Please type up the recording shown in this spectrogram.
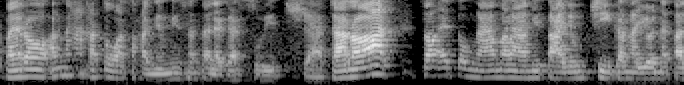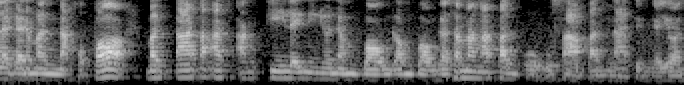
Pero ang nakakatuwa sa kanya, minsan talaga sweet siya. Charot! So, eto nga, marami tayong chika ngayon na talaga naman, nako po, magtataas ang kilay ninyo ng bonggang-bongga sa mga pag-uusapan natin ngayon.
